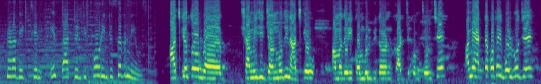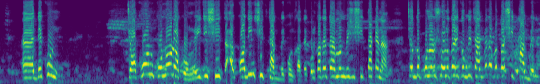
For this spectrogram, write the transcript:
আপনারা দেখছেন S R twenty four into seven news আজকে তো স্বামীজির জন্মদিন, আজকেও আমাদের এই কম্বল বিতরণ কার্যক্রম চলছে। আমি একটা কথাই বলব যে দেখুন, যখন কোন রকম, এই যে শীত, কদিন শীত থাকবে কলকাতায়? কলকাতায় তো এমন বেশি শীত থাকে না, চোদ্দ, পনেরো, ষোলো তারিখ অব্দি থাকবে, তারপর তো শীত থাকবে না।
